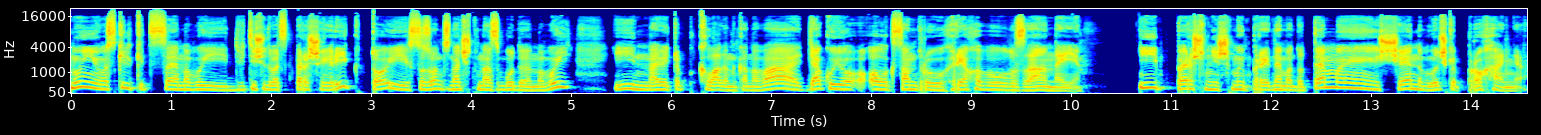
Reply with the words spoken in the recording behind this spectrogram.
Ну і оскільки це новий 2021 рік, то і сезон, значить, у нас буде новий і навіть обкладинка нова. Дякую Олександру Гряхову за неї. І перш ніж ми перейдемо до теми, ще невеличке прохання.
